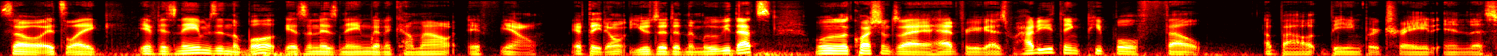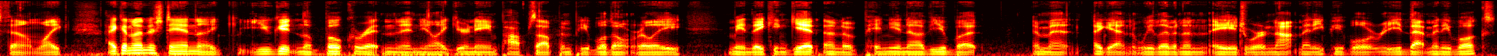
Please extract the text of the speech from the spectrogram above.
So it's like if his name's in the book, isn't his name going to come out if, you know, if they don't use it in the movie? That's one of the questions I had for you guys. How do you think people felt about being portrayed in this film? Like I can understand like you getting the book written and you like your name pops up and people don't really I mean they can get an opinion of you, but I mean again, we live in an age where not many people read that many books.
